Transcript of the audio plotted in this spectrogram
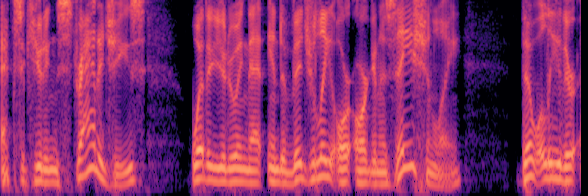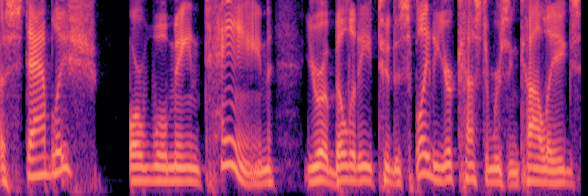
executing strategies, whether you're doing that individually or organizationally, that will either establish or will maintain your ability to display to your customers and colleagues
